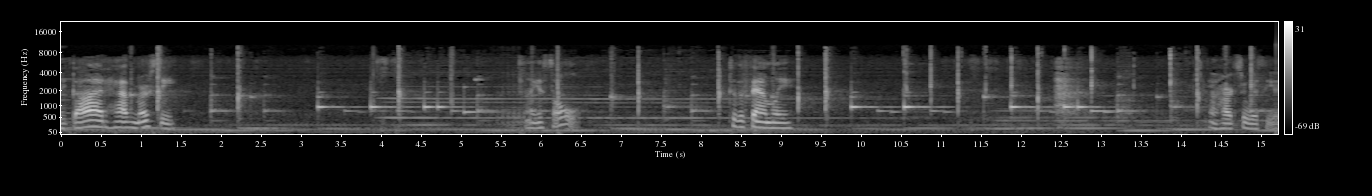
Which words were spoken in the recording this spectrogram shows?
May God have mercy on your soul to the family. Our hearts are with you.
